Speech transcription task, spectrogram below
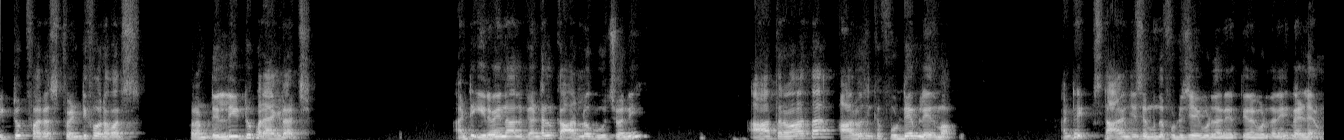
it took for us twenty four hours from Delhi to Prayagraj అంటే ఇరవై నాలుగు గంటలు కార్లో కూర్చొని ఆ తర్వాత ఆ రోజు ఇంకా ఫుడ్ ఏం లేదు మాకు. అంటే స్నానం చేసే ముందు ఫుడ్ చేయకూడదని తినకూడదని వెళ్ళాము.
